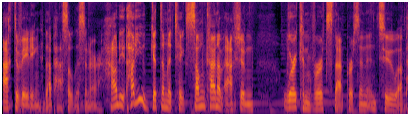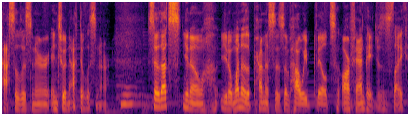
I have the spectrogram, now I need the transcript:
activating that passive listener. How do you, how do you get them to take some kind of action where it converts that person into a passive listener into an active listener? Mm-hmm. So that's, you know, you know, one of the premises of how we built our fan pages is like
